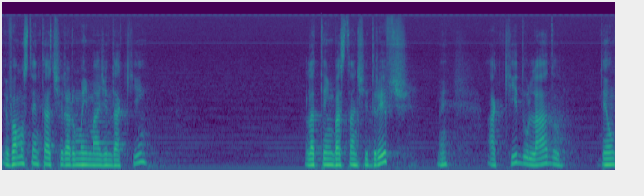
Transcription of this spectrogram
vamos tentar tirar uma imagem daqui ela tem bastante drift. Né? Aqui do lado, tem um,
